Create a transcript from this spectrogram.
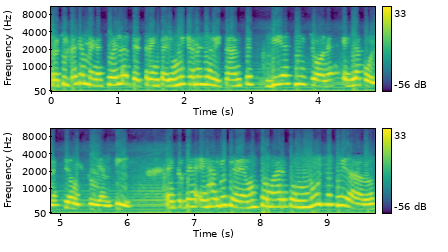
Resulta que en Venezuela, de 31 millones de habitantes, 10 millones es la población estudiantil. Entonces es algo que debemos tomar con mucho cuidado,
